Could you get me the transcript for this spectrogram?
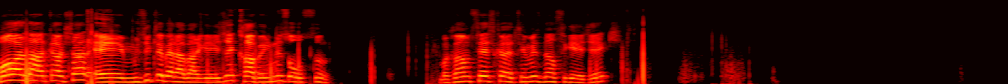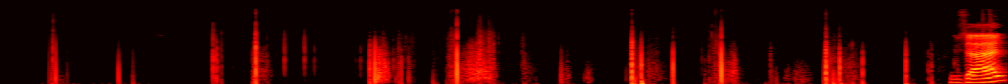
Bu arada arkadaşlar eee, müzikle beraber gelecek haberiniz olsun. Bakalım ses kalitemiz nasıl gelecek. Güzel.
